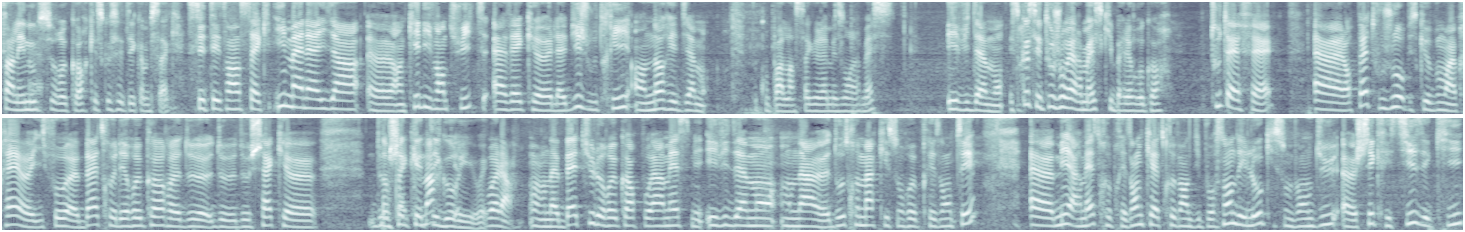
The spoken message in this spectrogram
Parlez-nous de ce record. Qu'est-ce que c'était comme sac? C'était un sac Himalaya, euh, un Kelly 28 avec euh, la bijouterie en or et diamant. Donc on parle d'un sac de la maison Hermès Évidemment. Est-ce que c'est toujours Hermès qui bat les records? Tout à fait. Euh, alors pas toujours, puisque bon après euh, il faut euh, battre les records de, de chaque dans chaque, catégorie. Voilà, on a battu le record pour Hermès, mais évidemment, on a euh, d'autres marques qui sont représentées. Euh, mais Hermès représente 90% des lots qui sont vendus euh, chez Christie's et qui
